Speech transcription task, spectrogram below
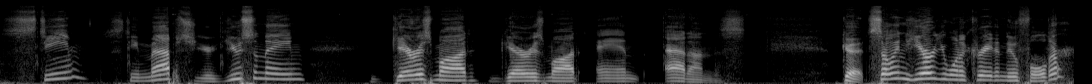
Steam, steamapps, your username, Garry's Mod, Garry's Mod, and add-ons. Good. So in here you want to create a new folder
